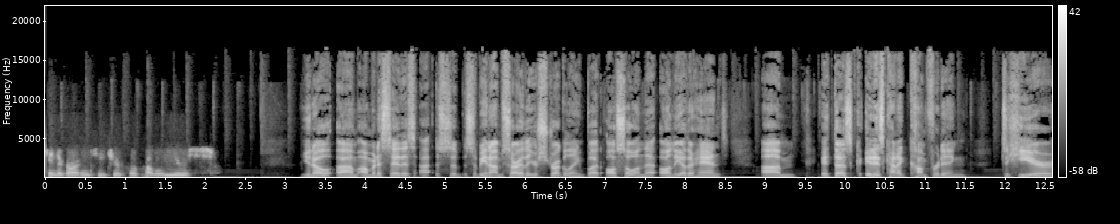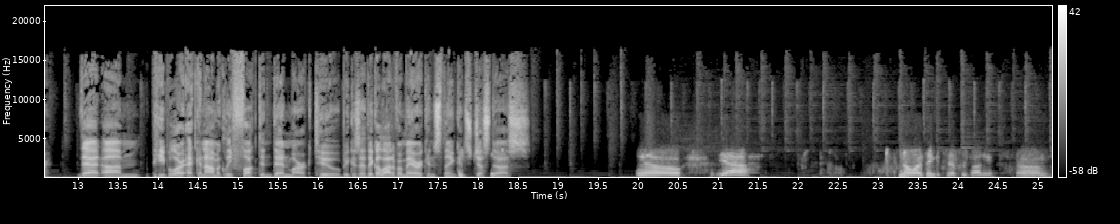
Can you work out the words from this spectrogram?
kindergarten teacher for a couple of years. You know, um, I'm going to say this, uh, Sabina. I'm sorry that you're struggling, but also on that, on the other hand, um, it does, it is kind of comforting to hear that um, people are economically fucked in Denmark too, because I think a lot of Americans think it's just us. No, yeah. No, I think it's everybody. Um,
